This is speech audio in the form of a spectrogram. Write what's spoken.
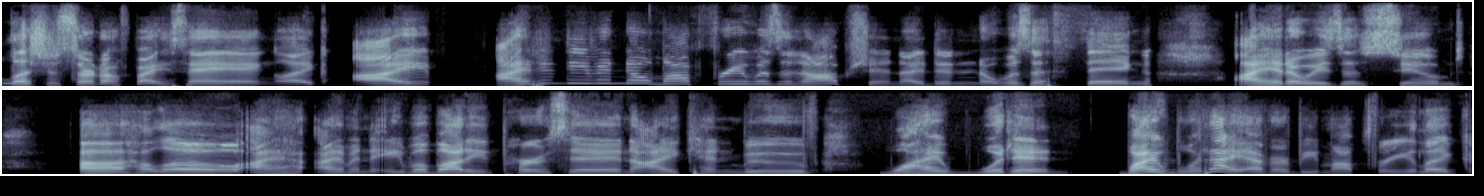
let's just start off by saying, like, I I didn't even know mop free was an option. I didn't know it was a thing. I had always assumed, uh, hello, I I'm an able-bodied person. I can move. Why wouldn't why would I ever be mop free? Like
